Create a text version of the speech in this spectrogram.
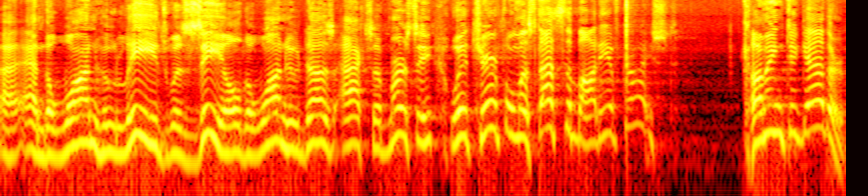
uh, and the one who leads with zeal, the one who does acts of mercy with cheerfulness. That's the body of Christ coming together.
